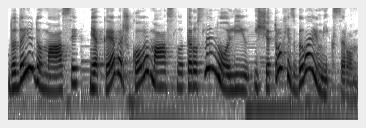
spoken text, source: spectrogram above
Додаю до маси м'яке вершкове масло та рослинну олію і ще трохи збиваю міксером.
